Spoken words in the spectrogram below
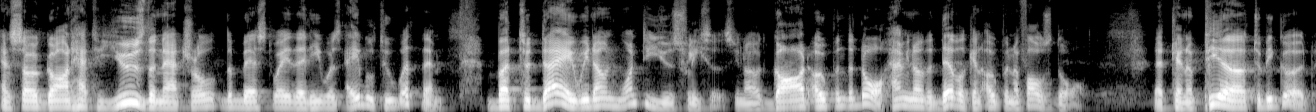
And so God had to use the natural the best way that He was able to with them. But today we don't want to use fleeces. You know, God opened the door. How you know the devil can open a false door that can appear to be good?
